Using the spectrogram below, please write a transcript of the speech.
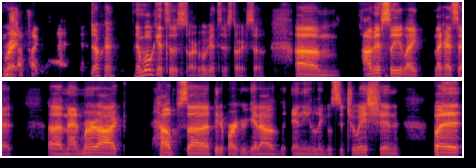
and Right. stuff like that. Okay, and we'll get to the story. We'll get to the story. So, um, obviously, like like I said, uh, Matt Murdock helps uh, Peter Parker get out of any legal situation, but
